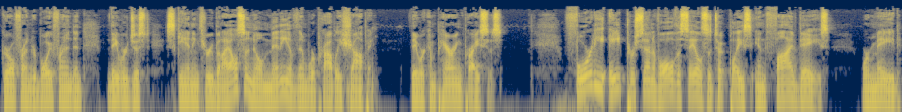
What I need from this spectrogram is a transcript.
girlfriend or boyfriend, and they were just scanning through. But I also know many of them were probably shopping. They were comparing prices. 48% of all the sales that took place in five days were made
